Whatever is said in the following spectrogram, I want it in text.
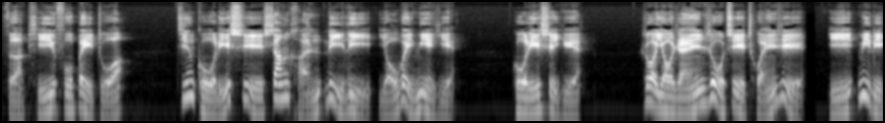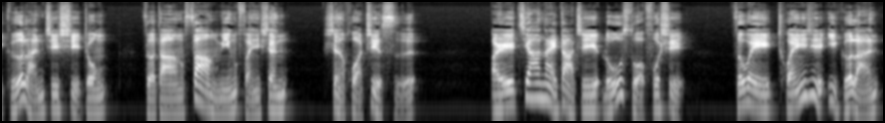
则皮肤被灼。今古离氏伤痕历历，犹未灭也。古离氏曰：“若有人入至纯日以密里格兰之室中，则当丧名焚身，甚或致死。而加奈大之卢索夫氏，则为纯日一格兰，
